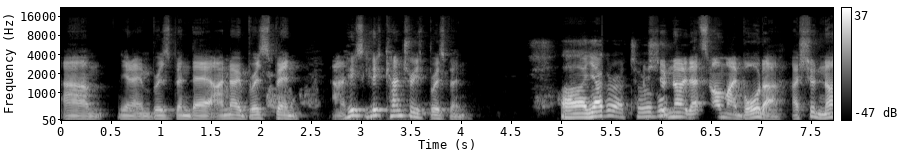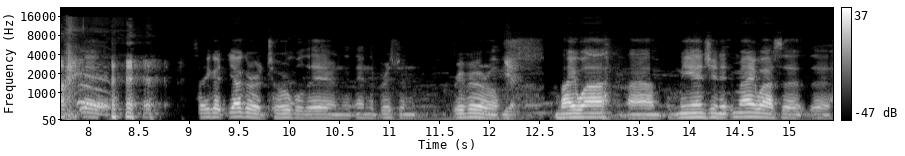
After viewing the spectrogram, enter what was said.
Um, you know, in Brisbane there. I know Brisbane. Uh, whose, whose country is Brisbane? Uh, Yagara Turrbal. I should know. That's on my border. I should know. yeah. So you got Yagara Turrbal there and the, and the Brisbane River or yep. Maiwar. Um, is the, the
